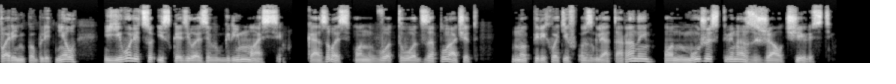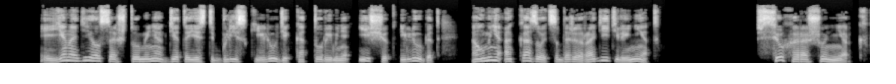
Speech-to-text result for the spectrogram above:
Парень побледнел, его лицо исказилось в гримасе. Казалось, он вот-вот заплачет, но, перехватив взгляд Араны, он мужественно сжал челюсть. И я надеялся, что у меня где-то есть близкие люди, которые меня ищут и любят, а у меня, оказывается, даже родителей нет. «Все хорошо, Нерк»,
